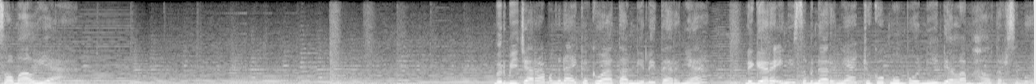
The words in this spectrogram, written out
Somalia Berbicara mengenai kekuatan militernya, Negara ini sebenarnya cukup mumpuni dalam hal tersebut.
